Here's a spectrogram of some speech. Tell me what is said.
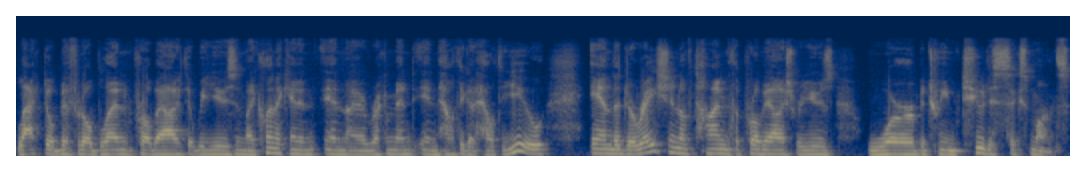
lactobifido blend probiotic that we use in my clinic and, and I recommend in Healthy Gut Healthy You. And the duration of time that the probiotics were used were between two to six months.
